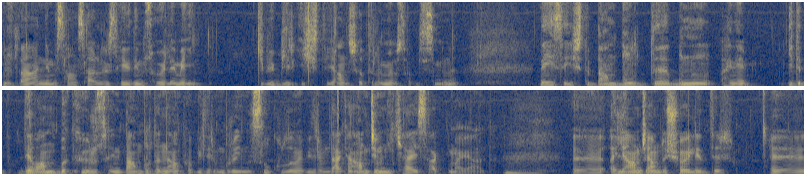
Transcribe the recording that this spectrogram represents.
Lütfen anneme sansarları sevdiğimi söylemeyin gibi bir işti yanlış hatırlamıyorsam ismini. Neyse işte ben burada bunu hani gidip devamlı bakıyoruz. Hani ben burada ne yapabilirim, burayı nasıl kullanabilirim derken amcamın hikayesi aklıma geldi. Ee, Ali amcam da şöyledir. Ee,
